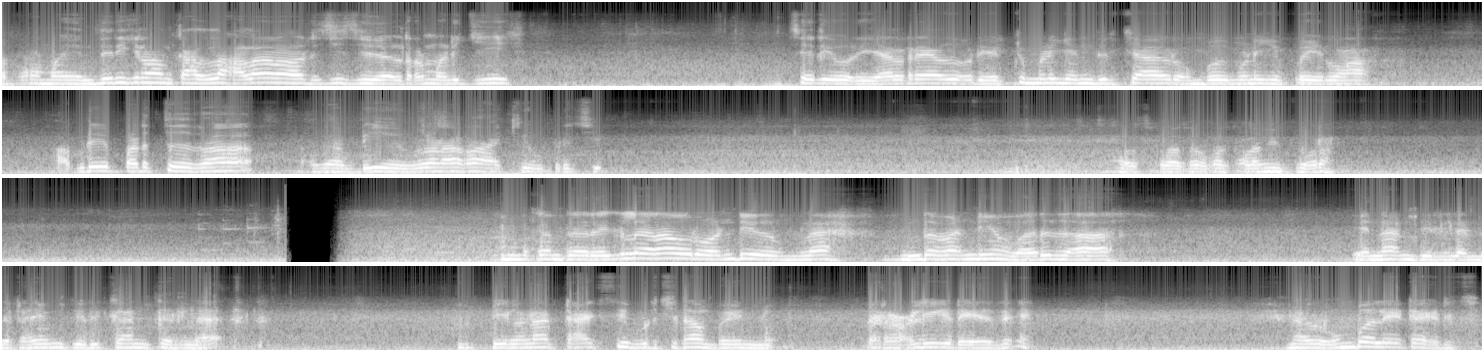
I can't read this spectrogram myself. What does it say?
அப்புறமா எந்திரிக்கலாம். காலைல அலாரம் அடிச்சிச்சு ஏழரை மணிக்கு. சரி ஒரு ஏழரையாவது ஒரு எட்டு மணிக்கு எந்திரிச்சா ஒரு ஒம்பது மணிக்கு போயிடலாம். அப்படியே படுத்தது தான் அது அப்படியே இவ்வளோ நேரம் ஆக்கி விட்டுருச்சு. அவசரமாக கிளம்பி போகிறேன் நமக்கு அந்த ரெகுலராக ஒரு வண்டி வரும்ல? அந்த வண்டியும் வருதா? என்னன்னு தெரியல. இந்த டைமுக்கு இருக்கான்னு தெரியல. அப்படி இல்லைன்னா டாக்ஸி பிடிச்சி தான் போயிடணும். வேறு வழி கிடையாது. ஏன்னா ரொம்ப லேட் ஆகிடுச்சு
